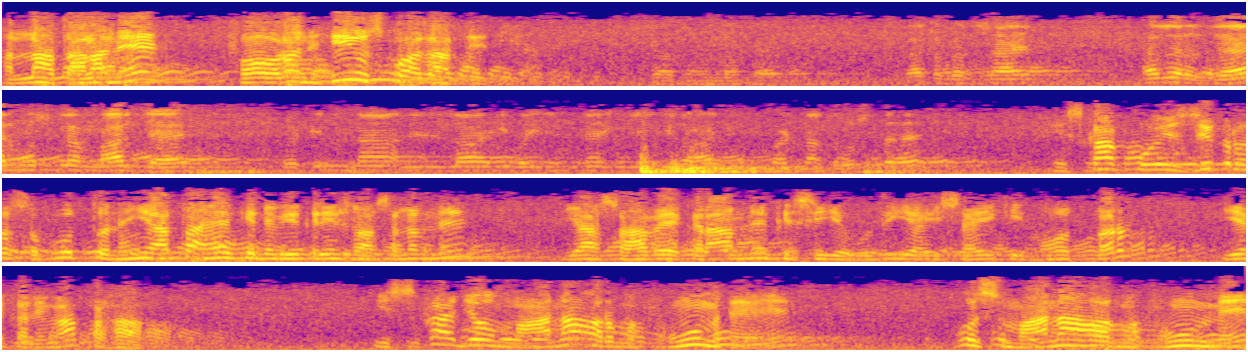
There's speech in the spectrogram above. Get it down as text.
اللہ تعالیٰ نے فوراً ہی اس کو آزاد دے دیا۔ اگر غیر مسلم مر جائے پڑھنا درست ہے۔ اس کا کوئی ذکر و ثبوت تو نہیں آتا ہے کہ نبی کریم صلی اللہ علیہ وسلم نے یا صحابہ کرام نے کسی یہودی یا عیسائی کی موت پر یہ کلمہ پڑھا ہو۔ اس کا جو معنی اور مفہوم ہے، اس معنی اور مفہوم میں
